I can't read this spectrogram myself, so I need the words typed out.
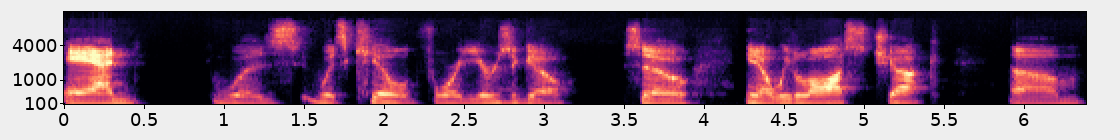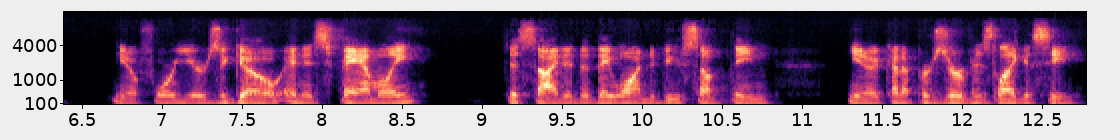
and was was killed four years ago. So you know we lost Chuck, um, you know, four years ago, and his family decided that they wanted to do something, you know, kind of preserve his legacy,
